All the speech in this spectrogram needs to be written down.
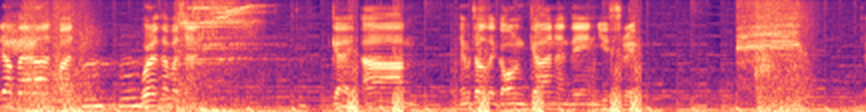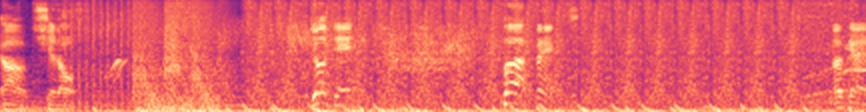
Don't paralyze, but worth of a attack. Okay, um, let me try the golden gun and then you scream. Oh, shit off. You're dead. Perfect. Okay.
